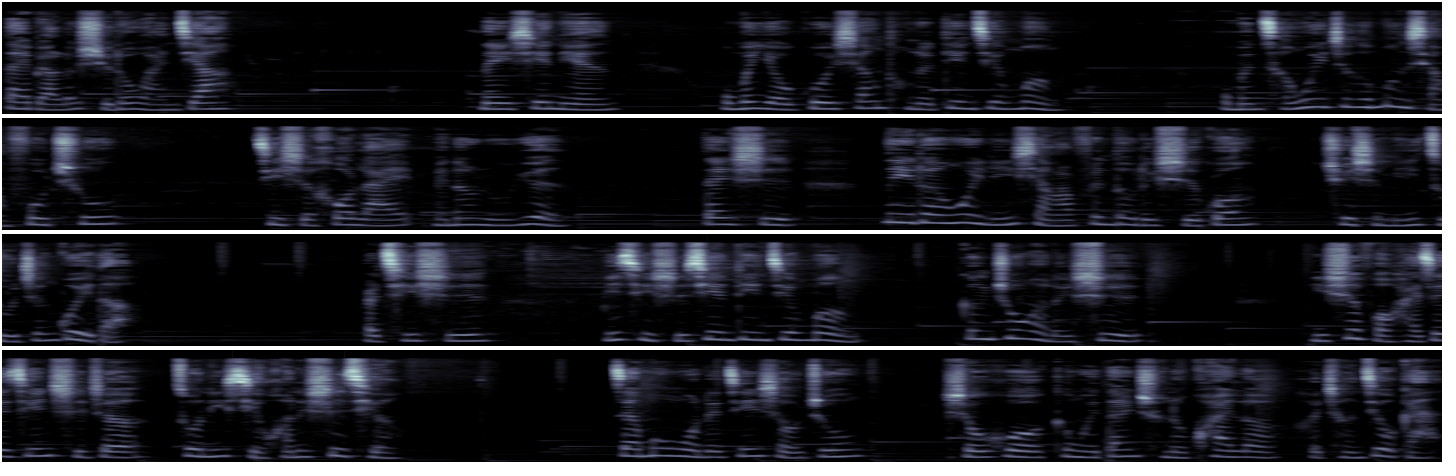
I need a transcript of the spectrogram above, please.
代表了许多玩家。那些年，我们有过相同的电竞梦，我们曾为这个梦想付出，即使后来没能如愿，但是那段为理想而奋斗的时光却是弥足珍贵的。而其实，比起实现电竞梦，更重要的是，你是否还在坚持着做你喜欢的事情，在默默的坚守中，收获更为单纯的快乐和成就感。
